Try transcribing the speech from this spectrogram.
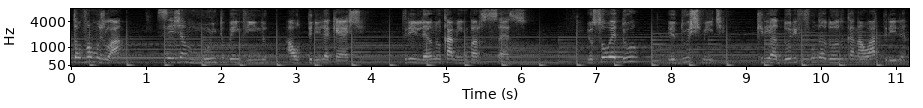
Então vamos lá, seja muito bem-vindo ao Trilha Cast, trilhando o caminho para o sucesso. Eu sou o Edu, Edu Schmidt, criador e fundador do canal A Trilha,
